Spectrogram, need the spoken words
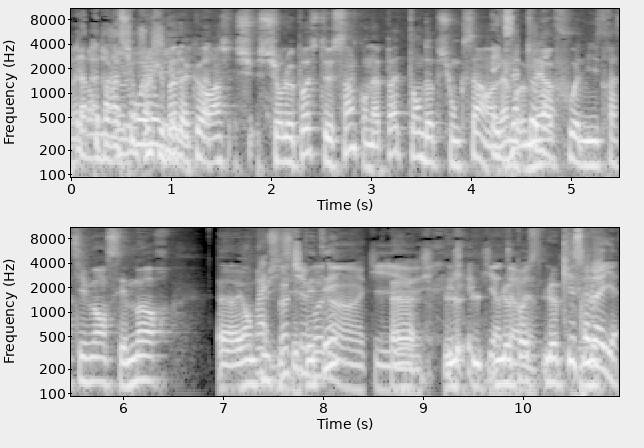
La préparation est longue. Je suis pas d'accord. Hein. Sur le poste 5, on n'a pas tant d'options que ça. Hein. Exactement administrativement, c'est mort. Euh, et en plus, il s'est pété. qui, euh, le, qui, le, poste, le, qui se réveille.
